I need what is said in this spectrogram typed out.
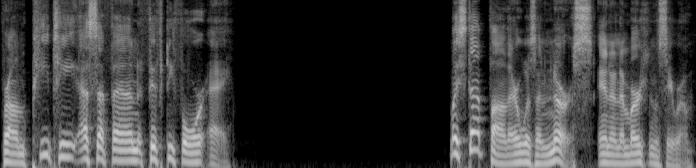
From PTSFN 54A My stepfather was a nurse in an emergency room.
